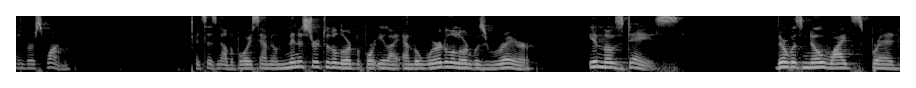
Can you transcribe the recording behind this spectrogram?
and verse 1. It says, Now the boy Samuel ministered to the Lord before Eli, and the word of the Lord was rare in those days. There was no widespread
